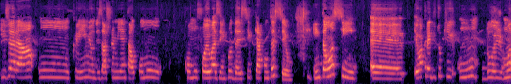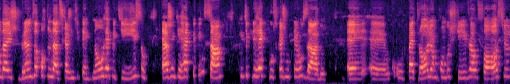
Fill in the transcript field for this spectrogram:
e gerar um crime, um desastre ambiental, como, como foi o exemplo desse que aconteceu. Então, assim, é, eu acredito que um dos, uma das grandes oportunidades que a gente tem de não repetir isso é a gente repensar que tipo de recurso que a gente tem usado é, é, o, o, petróleo é um combustível fóssil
